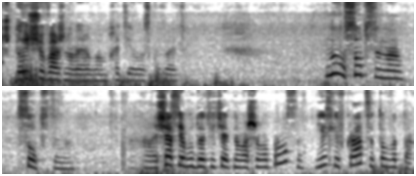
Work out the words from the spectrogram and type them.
что еще важного я вам хотела сказать? Ну, собственно, собственно. Сейчас а, я буду отвечать на ваши вопросы. Если вкратце, то вот так.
